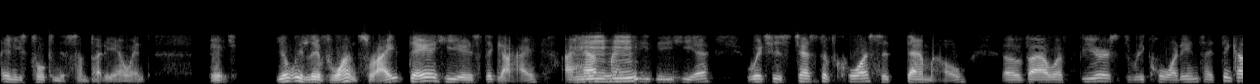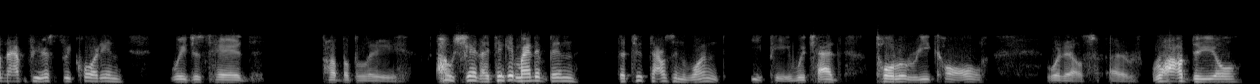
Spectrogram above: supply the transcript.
and he's talking to somebody. I went, "Hey, you only live once, right?" There he is, the guy. I have my Mhm. CD here, which is just, of course, a demo of our first recordings. I think on that first recording, we just had probably, oh shit, I think it might have been the 2001 EP, which had Total Recall. What else? Uh, Raw Deal.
